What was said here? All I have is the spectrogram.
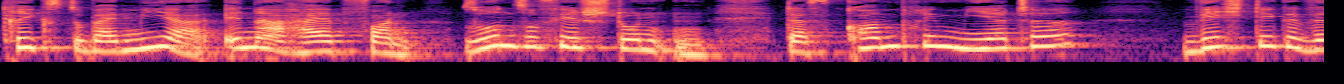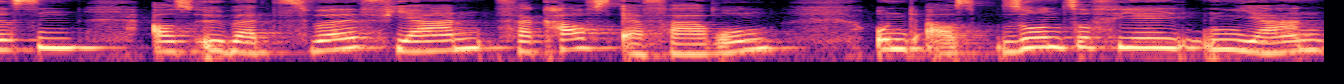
kriegst du bei mir innerhalb von so und so viel Stunden das komprimierte, wichtige Wissen aus über zwölf Jahren Verkaufserfahrung und aus so und so vielen Jahren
